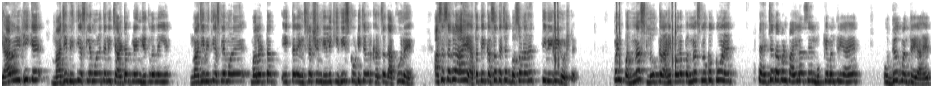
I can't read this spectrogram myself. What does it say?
यावेळी ठीक आहे माझी भीती असल्यामुळे त्यांनी चार्टर प्लेन घेतलं नाहीये. माझी भीती असल्यामुळे मला वाटतं एक त्यांना इन्स्ट्रक्शन गेली की वीस कोटीच्या वर खर्च दाखवू नये. असं सगळं आहे. आता ते कसं त्याच्यात बसवणार आहेत ती वेगळी गोष्ट आहे. पण पन्नास लोक आणि पर पन्नास लोक कोण आहेत? तर ह्याच्यात आपण पाहिलं असेल मुख्यमंत्री आहेत उद्योगमंत्री आहेत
